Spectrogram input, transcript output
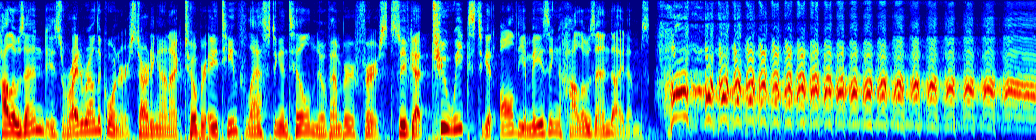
Hallow's End is right around the corner, starting on October 18th, lasting until November 1st. So you've got two weeks to get all the amazing Hallow's End items.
